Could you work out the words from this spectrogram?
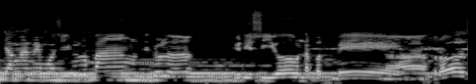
Jangan emosi dulu bang nanti dulu. Judisium dapat B. Nah terus?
